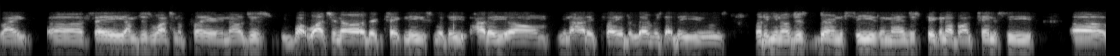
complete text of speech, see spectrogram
like uh, say I'm just watching a player, you know, just watching uh their techniques with how they um you know how they play, the levers that they use. But you know, just during the season, man, just picking up on tendencies. Uh,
